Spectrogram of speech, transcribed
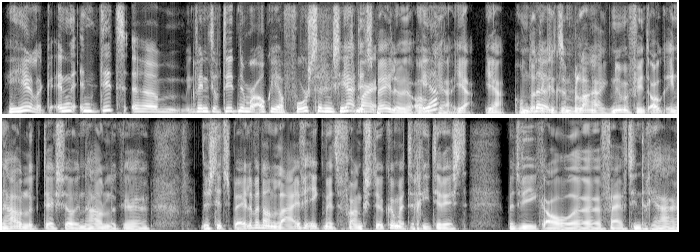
heerlijk. En, en dit, ehm, ik weet niet of dit nummer ook in jouw voorstelling zit. Ja, dit maar spelen we ook. Ja? Ja? Ja, ja, omdat Leuk. ik het een belangrijk nummer vind. Ook inhoudelijk, textueel inhoudelijk. eh. dus dit spelen we dan live. Ik met Frank Stukker, met de gitarist... met wie ik al eh 25 jaar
